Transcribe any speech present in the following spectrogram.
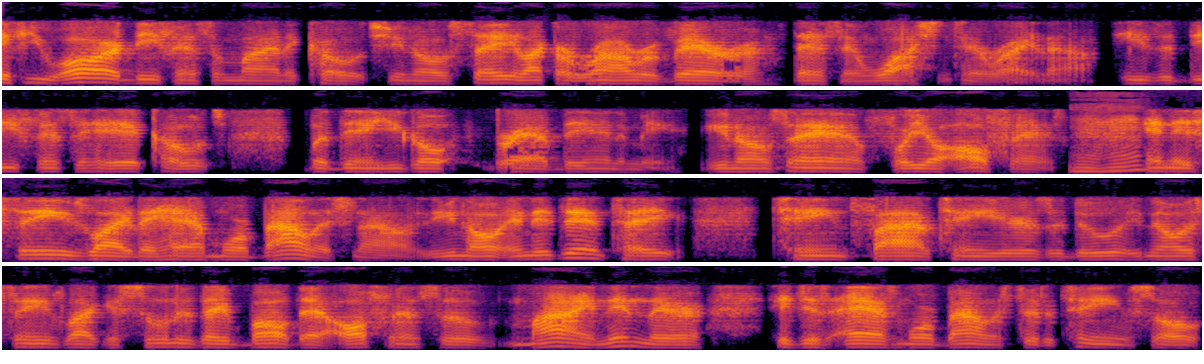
if you are a defensive minded coach, you know, say like a Ron Rivera that's in Washington right now. He's a defensive head coach, but then you go grab the enemy, you know what I'm saying, for your offense. Mm-hmm. And it seems like they have more balance now, you know, and it didn't take 10, 5, 10 years to do it. You know, it seems like as soon as they brought that offensive mind in there, it just adds more balance to the team. So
